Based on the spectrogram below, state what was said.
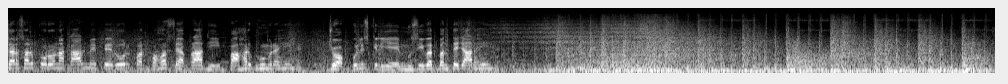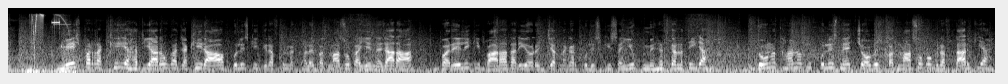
दरअसल कोरोना काल में पेरोल पर बहुत से अपराधी बाहर घूम रहे हैं, जो अब पुलिस के लिए मुसीबत बनते जा रहे हैं। मेज पर रखे ये हथियारों का जखीरा और पुलिस की गिरफ्त में खड़े बदमाशों का ये नज़ारा बरेली की बारादरी और इज्जतनगर पुलिस की संयुक्त मेहनत का नतीजा है। दोनों थानों की पुलिस ने 24 बदमाशों को गिरफ़्तार किया है,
